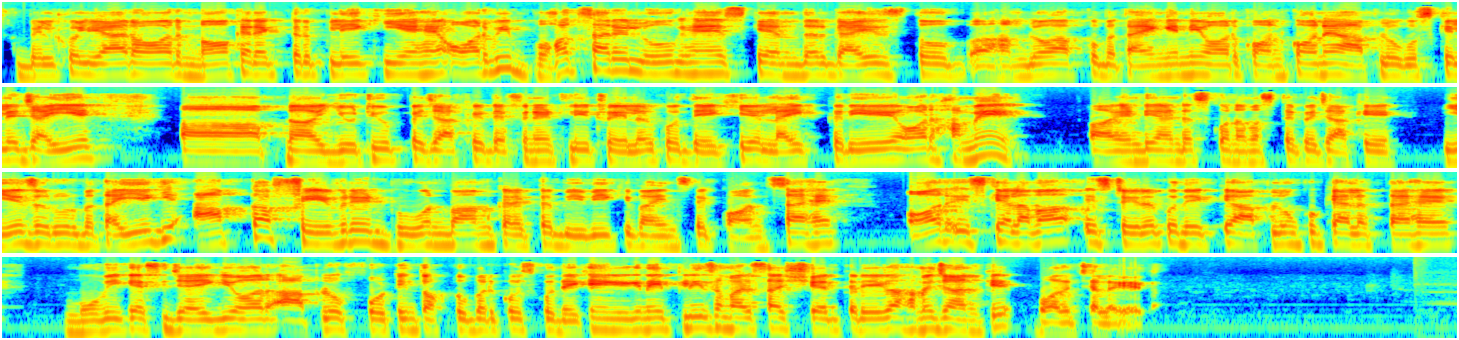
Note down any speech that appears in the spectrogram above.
बिल्कुल यार, और नौ कैरेक्टर प्ले किए हैं, और भी बहुत सारे लोग हैं इसके अंदर गाइस तो हम लोग आपको बताएँगे नहीं, और कौन कौन है, आप लोग उसके लिए जाइए अपना यूट्यूब पे जाके डेफिनेटली ट्रेलर को देखिए लाइक करिए, और हमें इंडिया इंडस को नमस्ते पे जाके ये ज़रूर बताइए कि आपका फेवरेट भुवन बाम कैरेक्टर बीवी की वाइन से कौन सा है, और इसके अलावा इस ट्रेलर को देख के आप लोगों को क्या लगता है मूवी कैसी जाएगी, और आप लोग फोर्टीन अक्टूबर को इसको देखेंगे कि नहीं प्लीज़ हमारे साथ शेयर करिएगा, हमें जान के बहुत अच्छा लगेगा।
